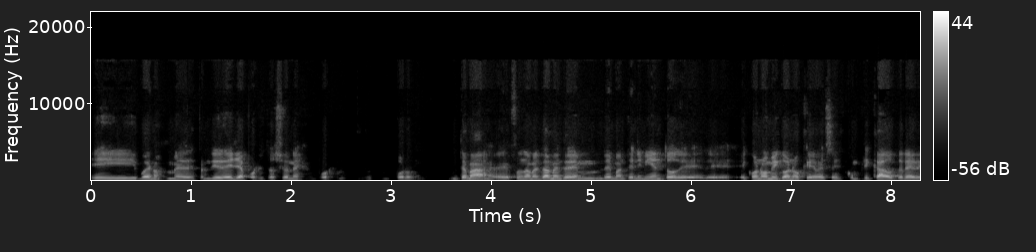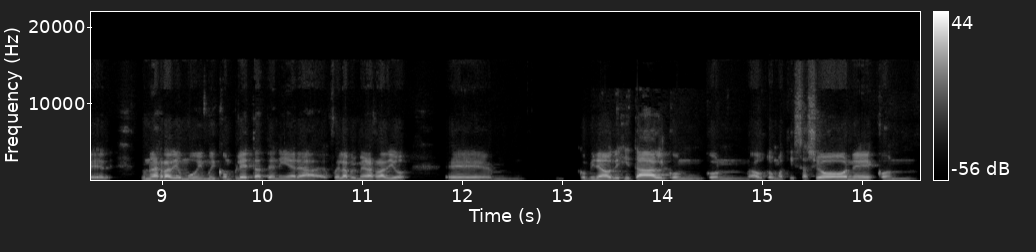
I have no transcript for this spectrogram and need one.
Y bueno, me desprendí de ella por situaciones, por, por un tema fundamentalmente de, mantenimiento de, económico, ¿no? que a veces es complicado tener. Una radio muy, muy completa tenía, fue la primera radio combinado digital con, con automatizaciones, con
